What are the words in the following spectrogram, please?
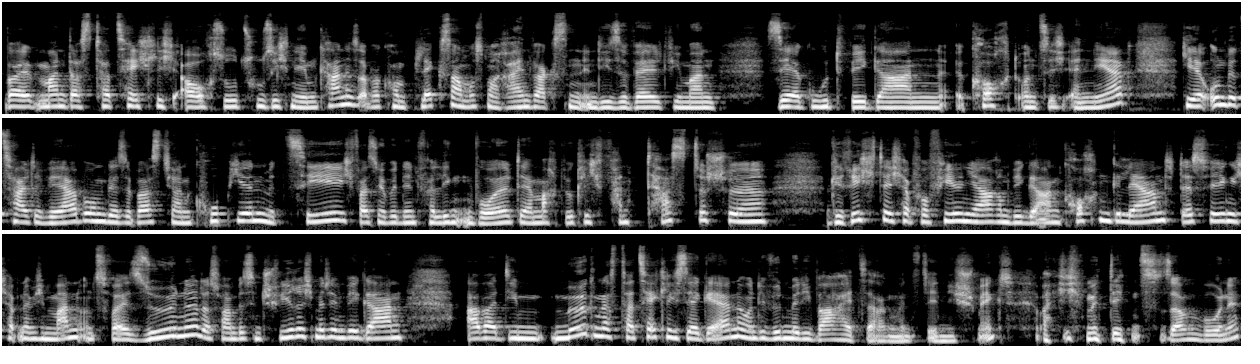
weil man das tatsächlich auch so zu sich nehmen kann. Ist aber komplexer, muss man reinwachsen in diese Welt, wie man sehr gut vegan äh, kocht und sich ernährt. Hier unbezahlte Werbung, der Sebastian Kopien mit C. Ich weiß nicht, ob ihr den verlinken wollt, der macht wirklich fantastische Gerichte. Ich habe vor vielen Jahren vegan kochen gelernt. Deswegen, ich habe nämlich einen Mann und zwei Söhne. Das war ein bisschen schwierig mit dem Vegan. Aber die mögen das tatsächlich sehr gerne und die würden mir die Wahrheit sagen, wenn es denen nicht schmeckt, weil ich mit denen zusammen wohne.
